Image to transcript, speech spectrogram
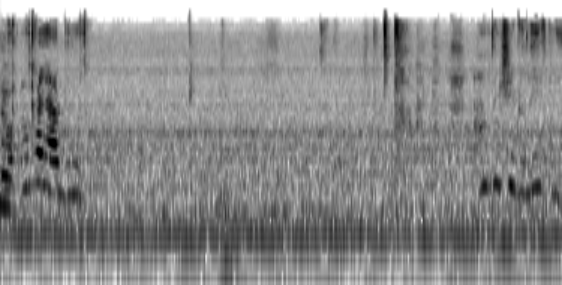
no. I'm kind of blue. I don't think she believed me.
